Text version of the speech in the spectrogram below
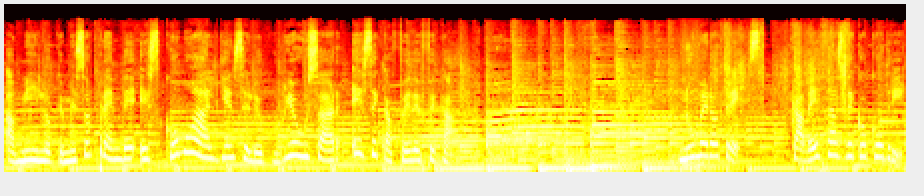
A mí lo que me sorprende es cómo a alguien se le ocurrió usar ese café defecado. Número 3. Cabezas de cocodrilo.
